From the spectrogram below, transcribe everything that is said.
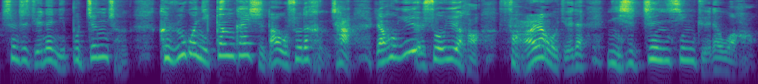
甚至觉得你不真诚。可如果你刚开始把我说的很差，然后越说越好，反而让我觉得你是真心觉得我好，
